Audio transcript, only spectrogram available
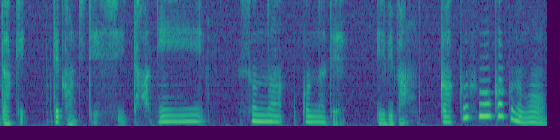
だけって感じでしたね。そんなこんなで指番楽譜を書くのも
